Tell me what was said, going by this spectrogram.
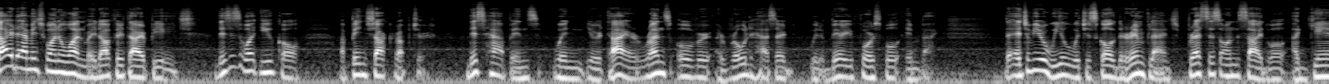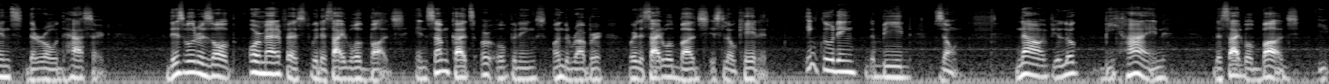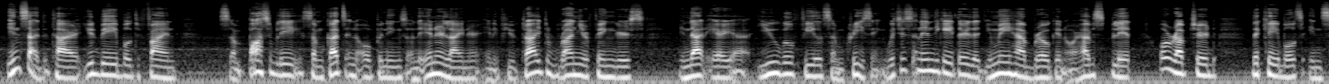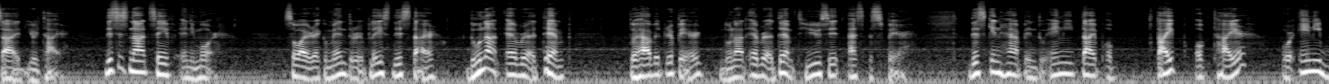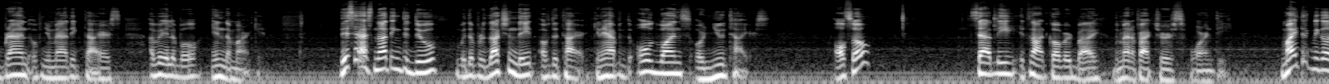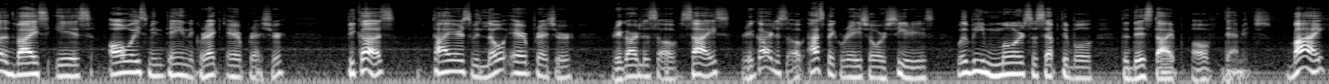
Tire Damage 101 by Dr. Tire PH. This is what you call a pinch shock rupture. This happens when your tire runs over a road hazard with a very forceful impact. The edge of your wheel, which is called the rim flange, presses on the sidewall against the road hazard. This will result or manifest with a sidewall bulge in some cuts or openings on the rubber where the sidewall bulge is located, including the bead zone. Now, if you look behind the sidewall bulge, inside the tire, you'd be able to find some possibly some cuts and openings on the inner liner and if you try to run your fingers in that area you will feel some creasing which is an indicator that you may have broken or have split or ruptured the cables inside your tire. This is not safe anymore. So i recommend to replace this tire. Do not ever attempt to have it repaired do not ever attempt to use it as a spare this can happen to any type of type of tire or any brand of pneumatic tires available in the market. This has nothing to do with the production date of the tire. It can happen to old ones or new tires. Also, sadly, it's not covered by the manufacturer's warranty. My technical advice is always maintain the correct air pressure because tires with low air pressure, regardless of size, regardless of aspect ratio or series, will be more susceptible to this type of damage. Bye!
